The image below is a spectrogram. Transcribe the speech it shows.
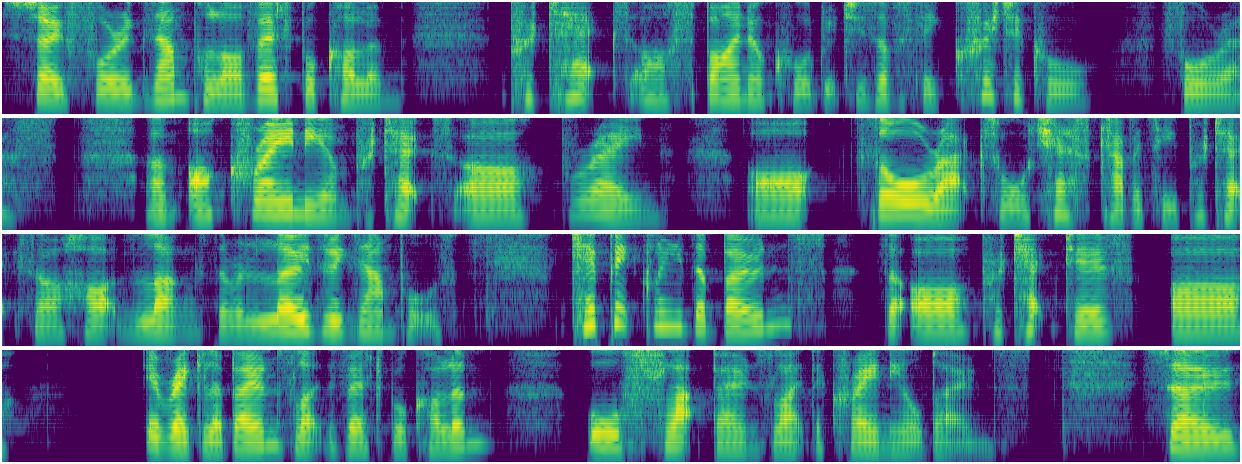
So for example, our vertebral column protects our spinal cord, which is obviously critical for us. Um, our cranium protects our brain. Our thorax or chest cavity protects our heart and lungs. There are loads of examples. Typically, the bones that are protective are irregular bones like the vertebral column or flat bones like the cranial bones. So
